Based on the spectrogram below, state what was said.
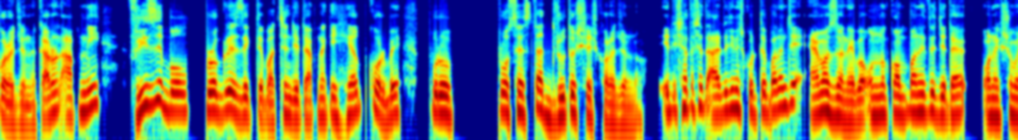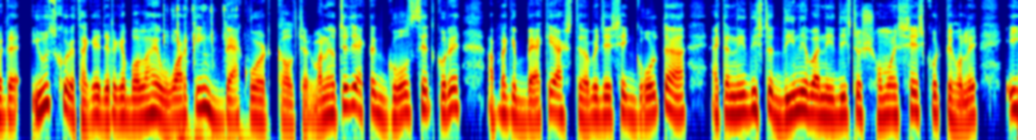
করার জন্য। কারণ আপনি ভিজিবল প্রোগ্রেস দেখতে পাচ্ছেন, যেটা আপনাকে হেল্প করবে পুরো প্রসেসটা দ্রুত শেষ করার জন্য। এটির সাথে সাথে আরেকটা জিনিস করতে পারেন যে অ্যামাজনে বা অন্য কোম্পানিতে যেটা অনেক সময় এটা ইউজ করে থাকে, যেটাকে বলা হয় ওয়ার্কিং ব্যাকওয়ার্ড কালচার মানে হচ্ছে যে একটা গোল সেট করে আপনাকে ব্যাকে আসতে হবে যে, সেই গোলটা একটা নির্দিষ্ট দিনে বা নির্দিষ্ট সময় শেষ করতে হলে এই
